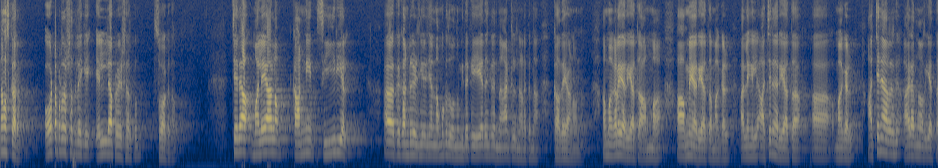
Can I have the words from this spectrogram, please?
നമസ്കാരം. ഓട്ടപ്രദർശനത്തിലേക്ക് എല്ലാ പ്രേക്ഷകർക്കും സ്വാഗതം. ചില മലയാളം കണ്ണീർ സീരിയൽ ഒക്കെ കണ്ടു കഴിഞ്ഞു കഴിഞ്ഞാൽ നമുക്ക് തോന്നും ഇതൊക്കെ ഏതെങ്കിലും നാട്ടിൽ നടക്കുന്ന കഥയാണോന്ന്. ആ മകളെ അറിയാത്ത അമ്മ ആ അമ്മയെ അറിയാത്ത മകൾ അല്ലെങ്കിൽ അച്ഛനെ അറിയാത്ത മകൾ അച്ഛനെ ആരാന്ന് അറിയാത്ത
